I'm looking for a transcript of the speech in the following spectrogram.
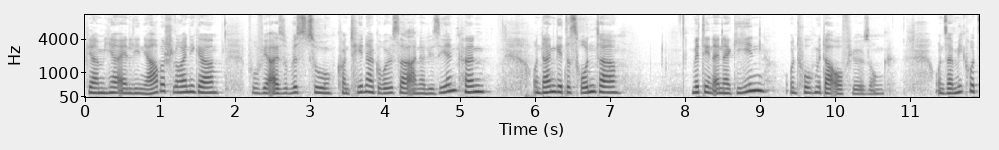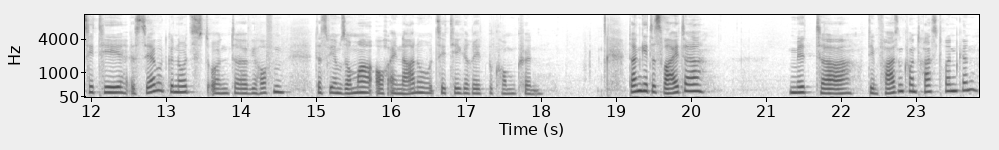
Wir haben hier einen Linearbeschleuniger, wo wir also bis zu Containergröße analysieren können. Und dann geht es runter mit den Energien und hoch mit der Auflösung. Unser Mikro-CT ist sehr gut genutzt und äh, wir hoffen, dass wir im Sommer auch ein Nano-CT-Gerät bekommen können. Dann geht es weiter mit äh, dem Phasenkontraströntgen.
